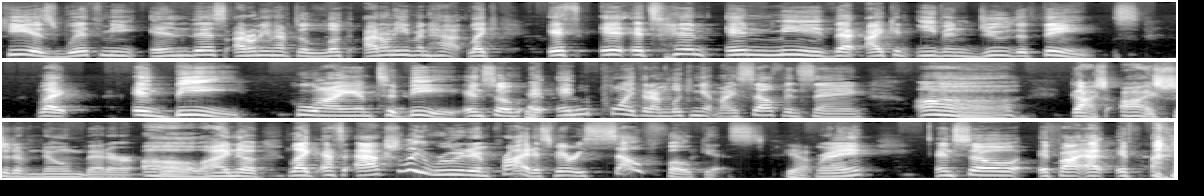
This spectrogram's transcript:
he is with me in this. I don't even have to look. I don't even have like it's it, it's him in me that I can even do the things. Like and be who I am to be. And so at any point that I'm looking at myself and saying, oh, gosh, I should have known better. Oh, I know. Like that's actually rooted in pride. It's very self-focused. Yeah. Right. And so if I if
